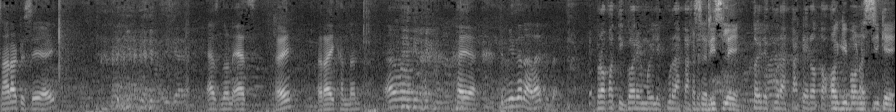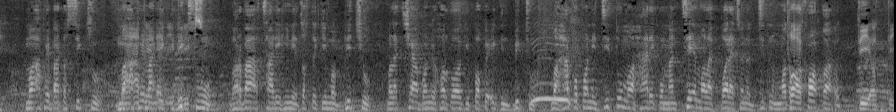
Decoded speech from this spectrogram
सारा टु से है एज नन एज है राई खानदान। मिल्दैन होला है त्यो त। प्रगति गरे मैले कुरा काट्छ। रिसले। तैँले कुरा काटेर त अघि बढ्न सिके। म आफैबाट सिक्छु। म आफैमा एक रिक्स हुँ। घरबार छाडी हिँडे जस्तै कि म बिच्छु। मलाई छ्या बन्ने हर्को अघि पक्कै एक दिन बिक्छु म हारको पनि जित्छु म हारेको मान्छे मलाई परेको छैन जित्नु म त फक अति अति।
